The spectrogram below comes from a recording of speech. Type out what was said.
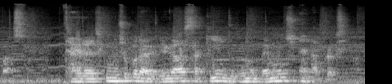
paso. Te agradezco mucho por haber llegado hasta aquí, entonces nos vemos en la próxima.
